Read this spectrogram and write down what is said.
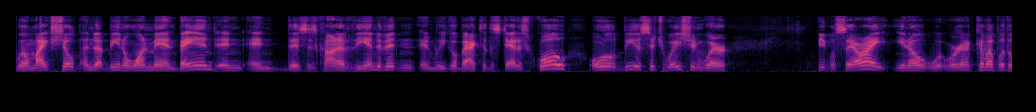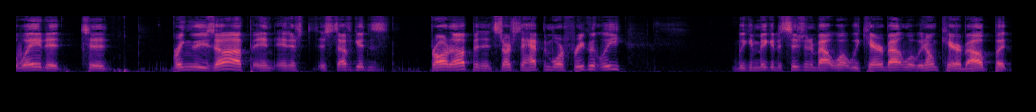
Will Mike Shildt end up being a one man band and, and this is kind of the end of it and, and we go back to the status quo? Or will it be a situation where people say, all right, you know, we're going to come up with a way to, to bring these up and, and if, if stuff gets brought up and it starts to happen more frequently, we can make a decision about what we care about and what we don't care about. But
